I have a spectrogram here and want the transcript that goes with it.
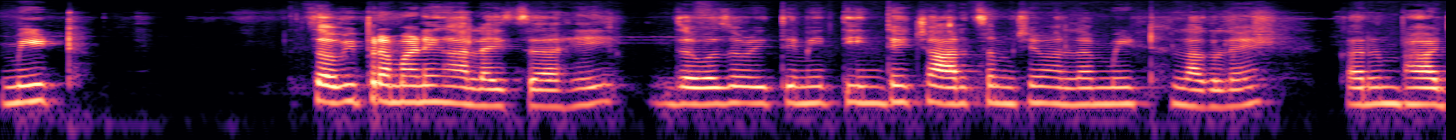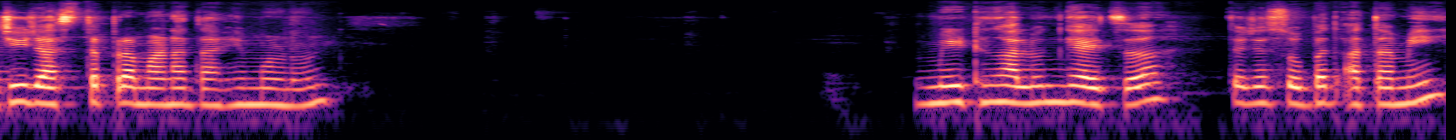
मीठ चवीप्रमाणे घालायचं आहे. जवळजवळ इथे मी तीन ते चार चमचे मला मीठ लागलं आहे कारण भाजी जास्त प्रमाणात आहे म्हणून. मीठ घालून घ्यायचं. त्याच्यासोबत आता मी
